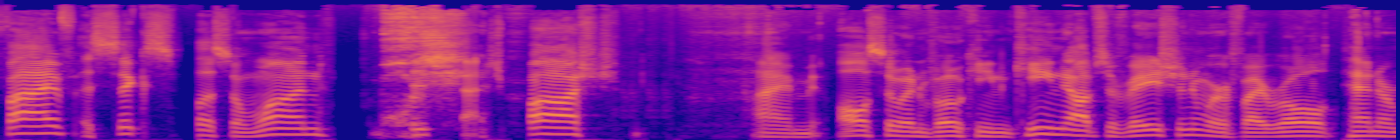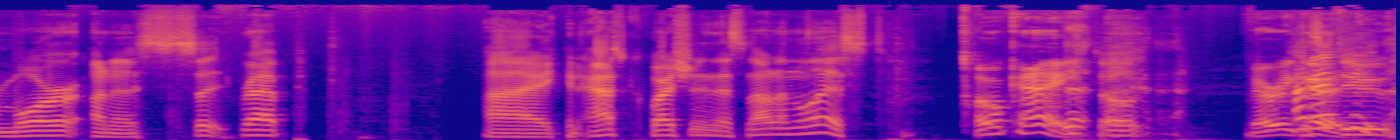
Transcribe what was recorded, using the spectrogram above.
five, a six plus a one. Bish bash bosh. I'm also invoking keen observation, where if I roll ten or more on a sit rep, I can ask a question that's not on the list. okay So very How good did you-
